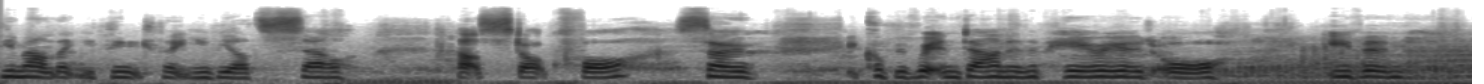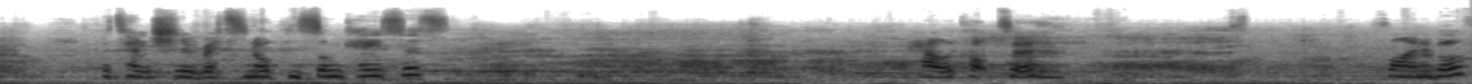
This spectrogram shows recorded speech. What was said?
the amount that you think that you'll be able to sell that stock for. So it could be written down in a period or even potentially written up in some cases. Helicopter flying above.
